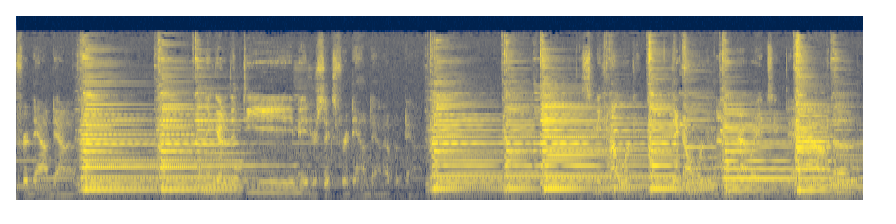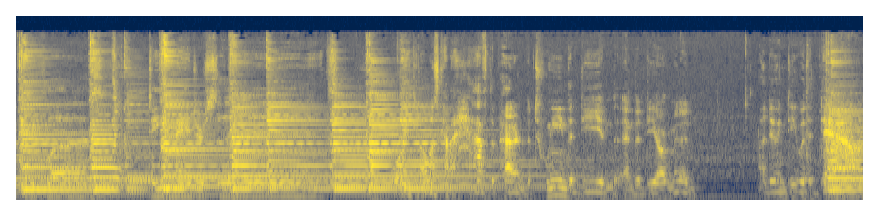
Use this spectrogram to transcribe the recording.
for down, down, up. And then go to the D major six for down, down, up, up, down. So me kind of working, I think I'll work that, that way too. Down, up, D plus, D major six. Or you can almost kind of half the pattern between the D and, and the D augmented. I'm doing D with a down,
